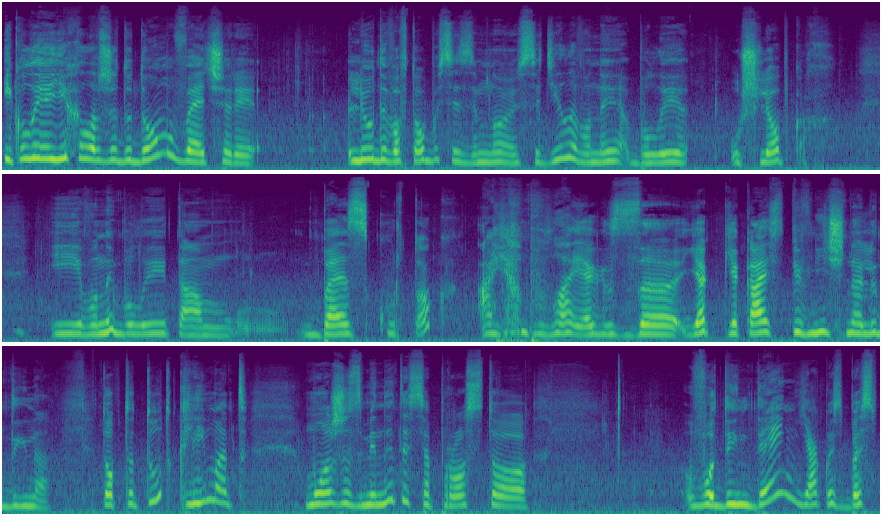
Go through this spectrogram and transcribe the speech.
І коли я їхала вже додому ввечері, люди в автобусі зі мною сиділи, вони були у шльопках. І вони були там без курток, а я була як, з, як якась північна людина. Тобто тут клімат може змінитися просто в один день, якось без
